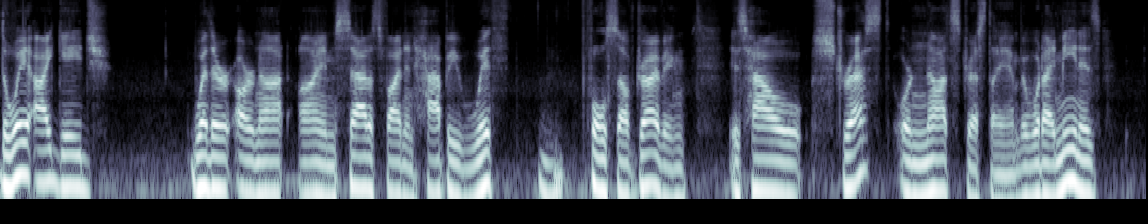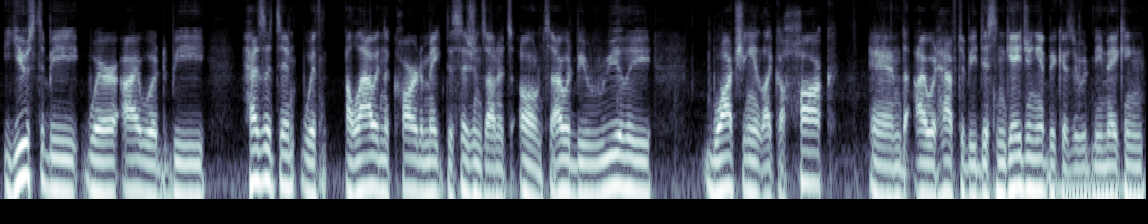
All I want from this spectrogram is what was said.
the way I gauge whether or not I'm satisfied and happy with full self-driving is how stressed or not stressed I am. But what I mean is used to be where I would be hesitant with allowing the car to make decisions on its own. So I would be really watching it like a hawk and I would have to be disengaging it because it would be making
